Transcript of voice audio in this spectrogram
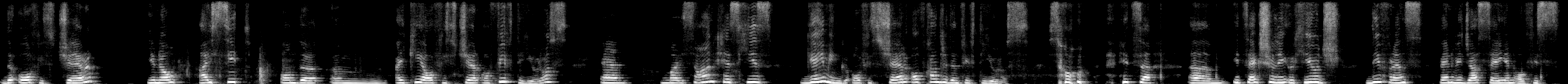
the office chair, you know, I sit on the um, IKEA office chair of 50 euros, and my son has his gaming office share of 150 euros. So it's a, um, it's actually a huge difference when we just say an office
